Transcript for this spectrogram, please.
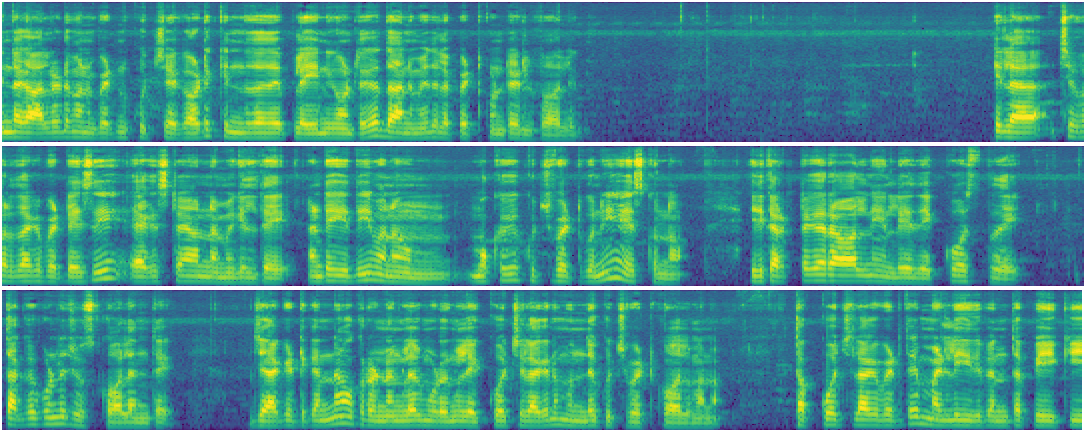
ఇందాక ఆల్రెడీ మనం పెట్టిన కుర్చే కాబట్టి కింద ప్లెయిన్గా ఉంటుంది దాని మీద ఇలా పెట్టుకుంటూ వెళ్ళిపోవాలి. ఇలా చివరి దాకా పెట్టేసి ఎక్స్ట్రా ఏమన్నా మిగిలితే అంటే ఇది మనం ముక్కకి కుచ్చు పెట్టుకుని వేసుకున్నాం. ఇది కరెక్ట్గా రావాలని లేదు ఎక్కువ వస్తుంది. తగ్గకుండా చూసుకోవాలి అంతే. జాకెట్ కన్నా ఒక రెండు అంగుళాలు మూడు అంగుళాలు ఎక్కువ వచ్చేలాగానే ముందే కుచ్చు పెట్టుకోవాలి మనం. తక్కువ వచ్చేలాగా పెడితే మళ్ళీ ఇది ఎంత పీకి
